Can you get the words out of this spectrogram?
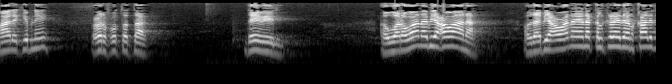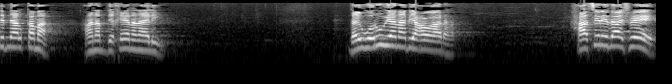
مالک ابن عرفطه دی ویلي او روان ابي عوانه او دا ابي عوانه یې نقل کړی دی ان خالد ابن القمه عن عبد خير عن علي دا ورو یا نبی عوانه حاصل دا شوه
